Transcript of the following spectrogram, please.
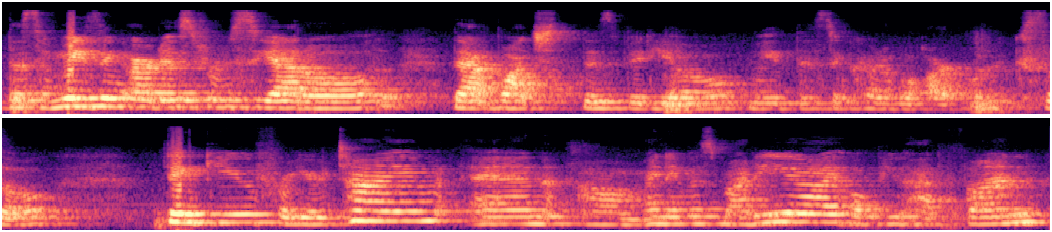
this amazing artist from Seattle that watched this video, made this incredible artwork. So thank you for your time. And um, my name is Maria. I hope you had fun.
